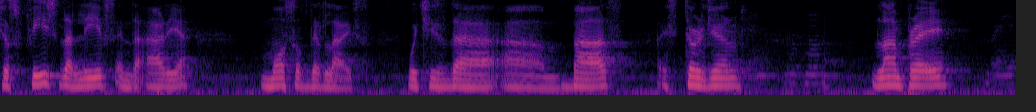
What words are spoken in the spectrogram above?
just fish that lives in the area most of their lives, which is the um, bass, sturgeon, lamprey, Right.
